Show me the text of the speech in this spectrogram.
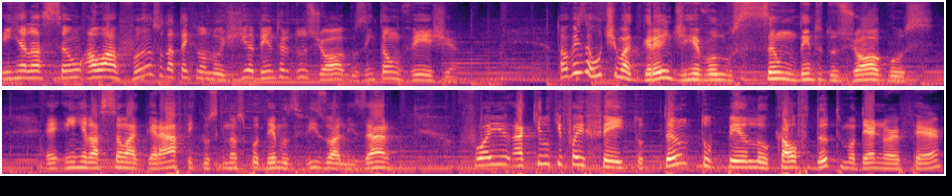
em relação ao avanço da tecnologia dentro dos jogos. Então veja, talvez a última grande revolução dentro dos jogos é, em relação a gráficos que nós podemos visualizar foi aquilo que foi feito tanto pelo Call of Duty Modern Warfare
